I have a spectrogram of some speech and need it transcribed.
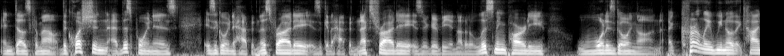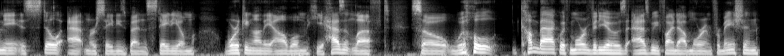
and does come out. The question at this point is is it going to happen this Friday? Is it going to happen next Friday? Is there going to be another listening party? What is going on? Uh, currently, we know that Kanye is still at Mercedes Benz Stadium working on the album. He hasn't left. So we'll come back with more videos as we find out more information.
